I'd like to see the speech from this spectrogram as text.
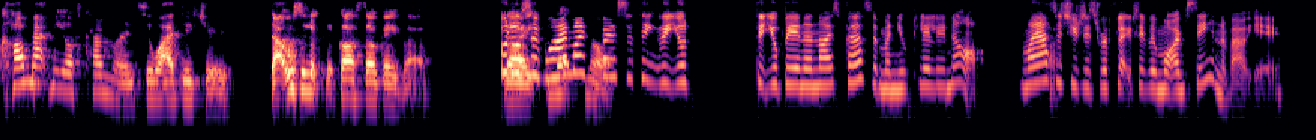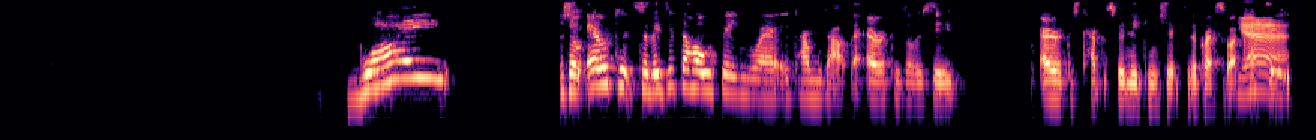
come at me off camera and see what I do to you. That was the look that Garcelle gave her. But Like, also, why am I not. supposed to think that you're that you're being a nice person when you're clearly not? My Uh, attitude is reflective in what I'm seeing about you. Why? So Erika, so they did the whole thing where it comes out that Erika's obviously Erika's camp's been leaking shit to the press about Yeah. Kathy.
